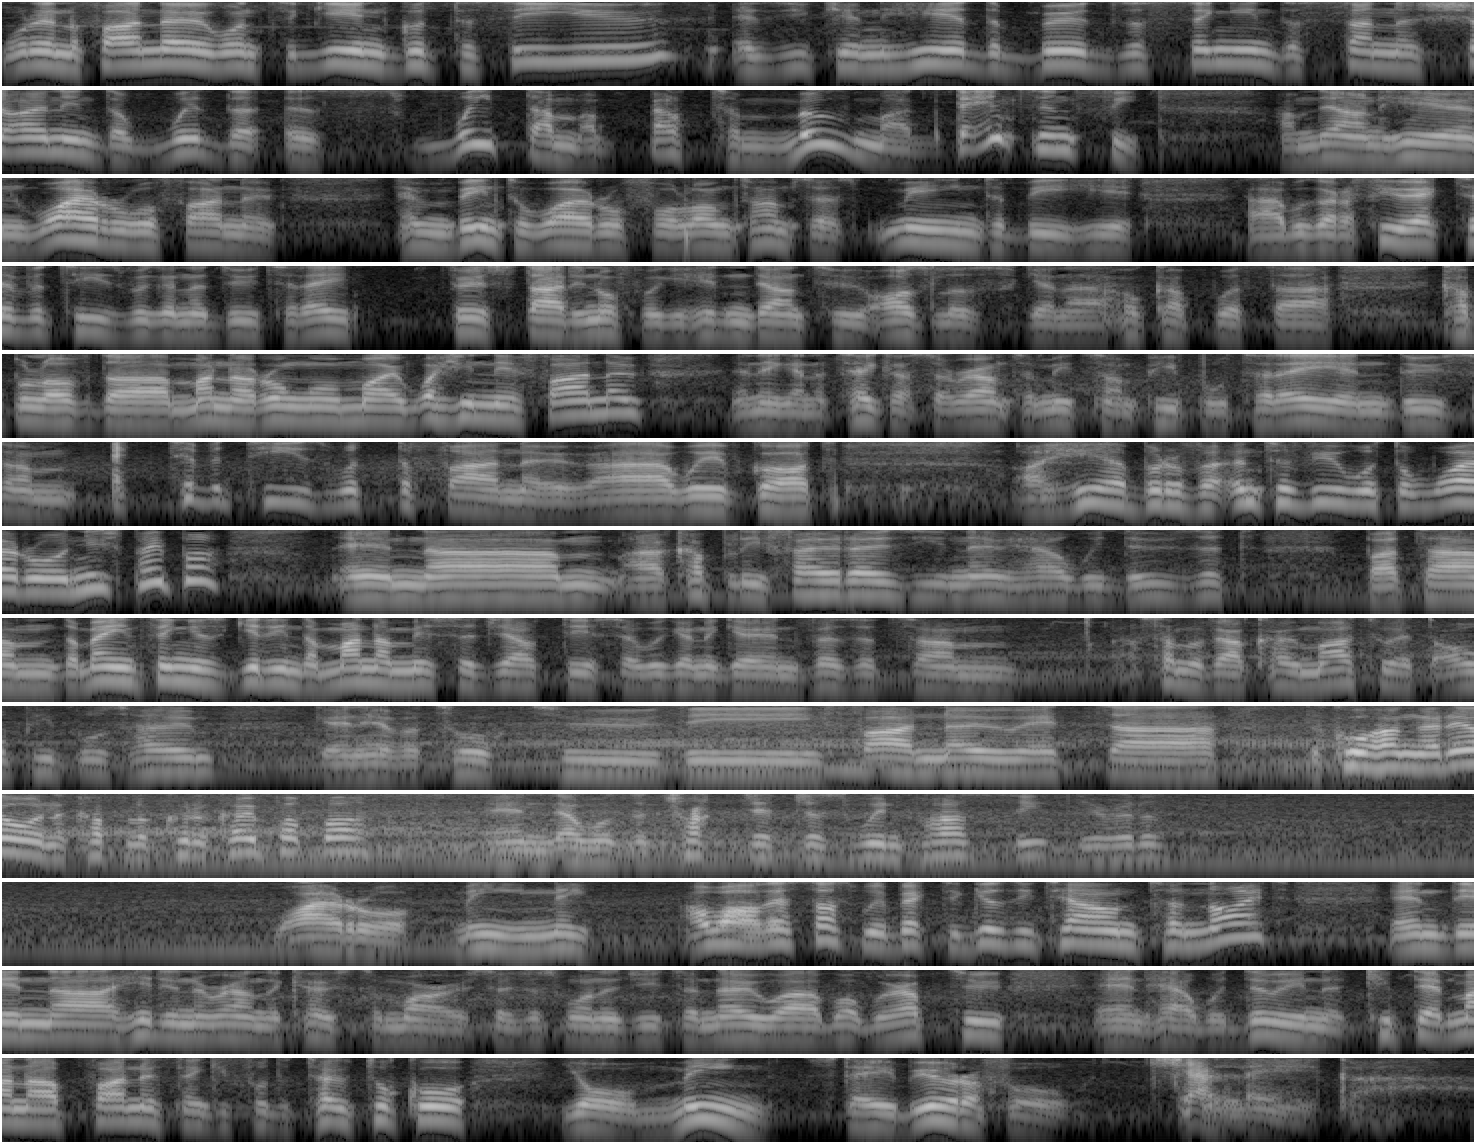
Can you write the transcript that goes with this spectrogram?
Morena whānau, once again, good to see you. As you can hear, the birds are singing, the sun is shining, the weather is sweet. I'm about to move my dancing feet. I'm down here in Wairoa whānau. Haven't been to Wairoa for a long time, so it's mean to be here. Uh, we've got a few activities we're going to do today. First, starting off, we're heading down to Osler's, to hook up with a couple of the mana rongo mai wahine whānau, and they're going to take us around to meet some people today and do some activities with the whānau. Uh, we've got I hear a bit of an interview with the Wairoa newspaper and um, a couple of photos, you know how we do it. But um, the main thing is getting the mana message out there, so we're going to go and visit some some of our kaumatu at the old people's home, go and have a talk to the whānau at uh, the Kohanga Reo and a couple of kura kaupapa, and that was a truck that just went past, see, there it is. Wairoa, me, me. Oh well, that's us. We're back to Gizzy Town tonight and then uh, heading around the coast tomorrow. So just wanted you to know uh, what we're up to and how we're doing it. Keep that mana up, whānau. Thank you for the tautoko. You're mean. Stay beautiful. Chalega.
